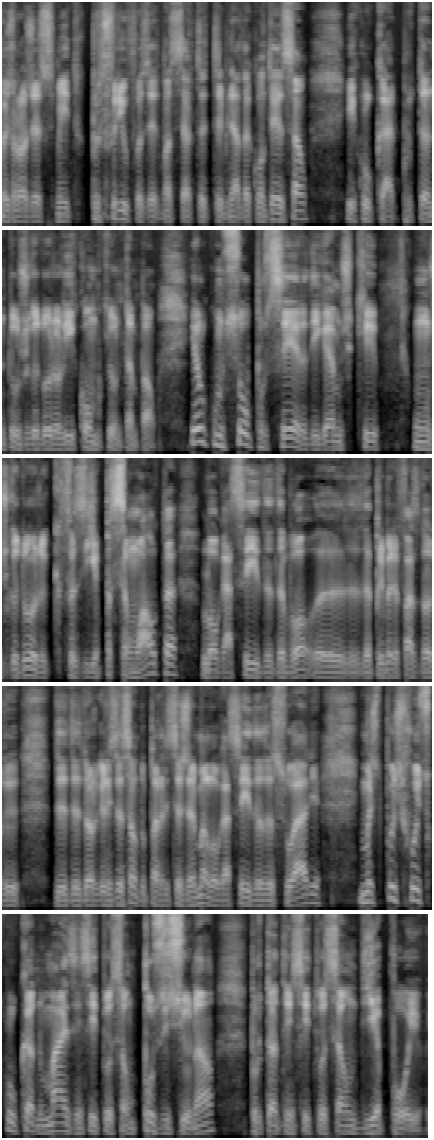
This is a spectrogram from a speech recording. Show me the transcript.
mas Roger Smith preferiu fazer uma certa determinada contenção e colocar, portanto, o jogador ali como que um tampão. Ele começou por ser, digamos que, um jogador que fazia pressão alta, logo à saída da, eh, da primeira fase da, de, de, organização do Paris Saint-Germain, logo à saída da sua área, mas depois foi-se colocando mais em situação posicional, portanto, em situação de apoio.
